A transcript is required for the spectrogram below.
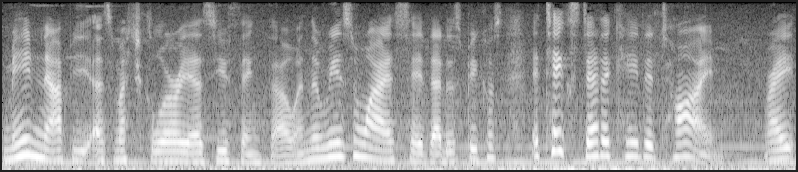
may not be as much glory as you think though. And the reason why I say that is because it takes dedicated time, right?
